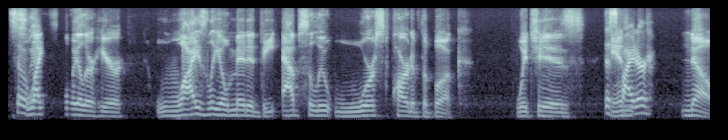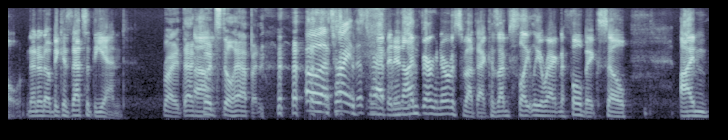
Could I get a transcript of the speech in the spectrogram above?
So good. slight spoiler here, wisely omitted the absolute worst part of the book, which is the in- spider. no, no, no, no, because that's at the end. Right. That Uh, could still happen. Oh, that's right. That's right. happen, and I'm very nervous about that because I'm slightly arachnophobic. So I'm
